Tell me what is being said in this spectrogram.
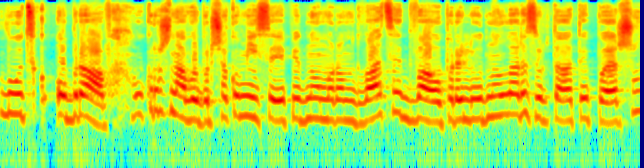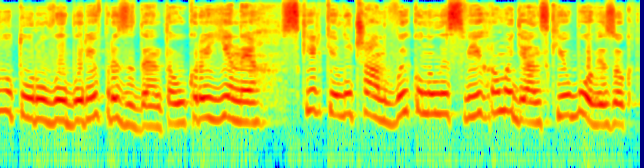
Луцьк обрав. Окружна виборча комісія під номером 22 оприлюднила результати першого туру виборів президента України. Скільки лучан виконали свій громадянський обов'язок?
